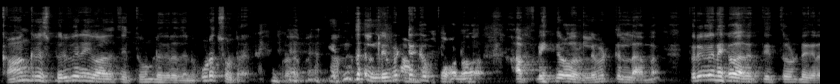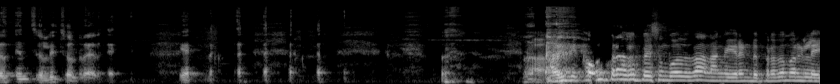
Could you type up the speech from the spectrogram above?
காங்கிரஸ் பிரிவினைவாதத்தை தூண்டுகிறதுன்னு கூட சொல்றாரு. எந்த லிமிட்டுக்கு போனோம் அப்படிங்கிற ஒரு லிமிட் இல்லாம பிரிவினைவாதத்தை தூண்டுகிறதுன்னு சொல்லி சொல்றாரு. அதுக்கு கவுண்டராக பேசும்போதுதான் நாங்க இரண்டு பிரதமர்களை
